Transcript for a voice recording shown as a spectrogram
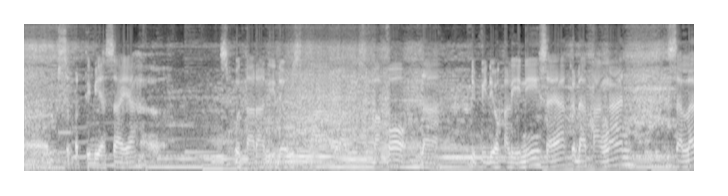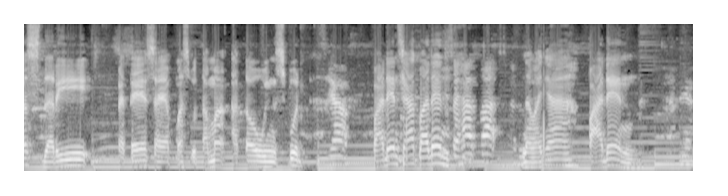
eh, seperti biasa ya, eh, seputaran ide usaha warung sembako. Nah, di video kali ini saya kedatangan sales dari PT Sayap Mas Utama atau Wings Food. Siap. Pak Aden sehat Pak Aden. Sehat, Pak. Namanya Pak Aden. Ya.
